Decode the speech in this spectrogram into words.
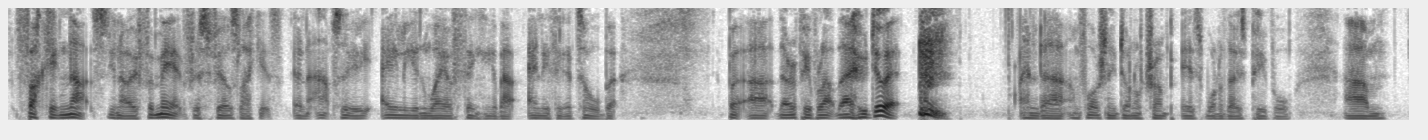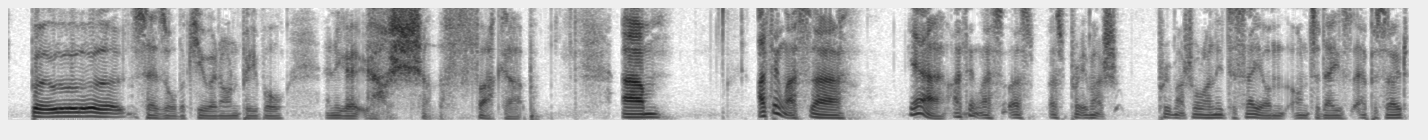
fucking nuts. You know, for me, it just feels like it's an absolutely alien way of thinking about anything at all. But, but uh, there are people out there who do it. and uh, unfortunately, Donald Trump is one of those people. Um, says all the QAnon people, and you go, oh, shut the fuck up. Um, I think that's, uh, yeah, I think that's that's that's pretty much pretty much all I need to say on on today's episode.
